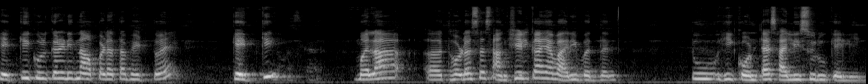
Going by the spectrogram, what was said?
केतकी कुलकर्णींना आपण आता भेटतोय. केतकी मला थोडंसं सांगशील का या वारीबद्दल? तू ही कोणत्या साली सुरू केली?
